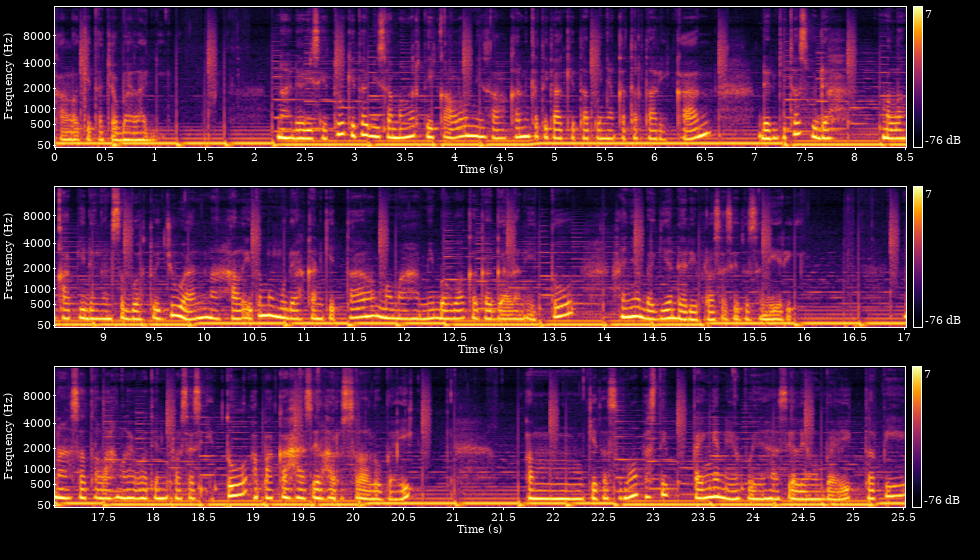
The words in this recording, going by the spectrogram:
kalau kita coba lagi. Nah, dari situ kita bisa mengerti kalau misalkan ketika kita punya ketertarikan dan kita sudah melengkapi dengan sebuah tujuan, nah hal itu memudahkan kita memahami bahwa kegagalan itu hanya bagian dari proses itu sendiri. Nah, setelah ngelewatin proses itu, apakah hasil harus selalu baik? Um, kita semua pasti pengen ya punya hasil yang baik, tapi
